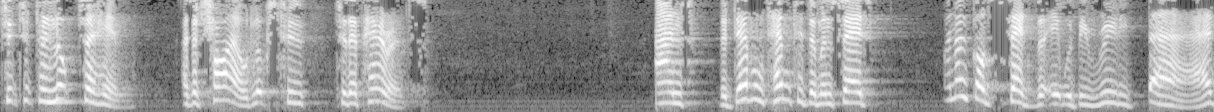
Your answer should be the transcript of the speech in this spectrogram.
to, to, to look to him as a child looks to, to their parents. And the devil tempted them and said, I know God said that it would be really bad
